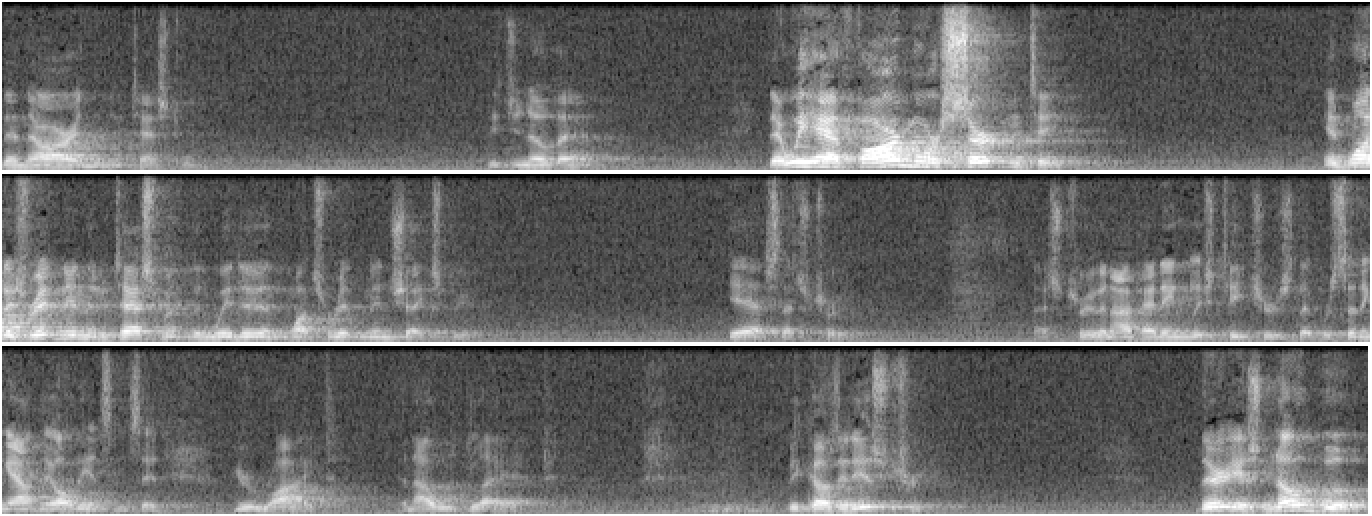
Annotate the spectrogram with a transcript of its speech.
than there are in the New Testament. Did you know that? That we have far more certainty in what is written in the New Testament than we do in what's written in Shakespeare. Yes, that's true. That's true. And I've had English teachers that were sitting out in the audience and said, you're right. And I was glad because it is true. There is no book,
